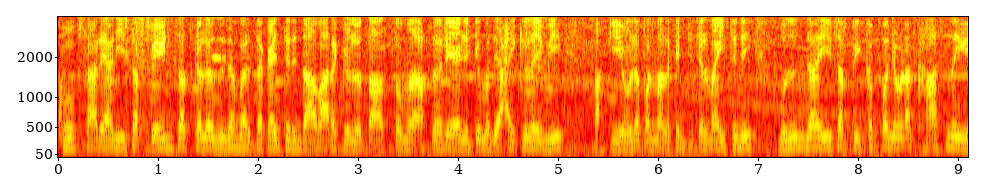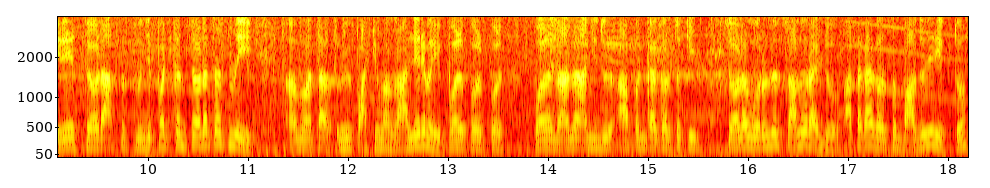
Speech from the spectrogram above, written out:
खूप सारे आणि हिचा पेंटचाच कलर तुझ्या भरचा काहीतरी दहा बारा किलोचा असतो मग असं रिॲलिटीमध्ये ऐकलं आहे मी. बाकी एवढं पण मला काही डिटेल माहिती नाही. म्हणून ना हिचा पिकअप पण एवढा खास नाही रे चढ असंच म्हणजे पटकन चढतच नाही. मग आता पाठीमागं आले रे भाई पळ पळ पळ पळ नाना आणि दु- आपण काय करतो की चढवरूनच चालू राहिलो. आता काय करतो बाजूने निघतो.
